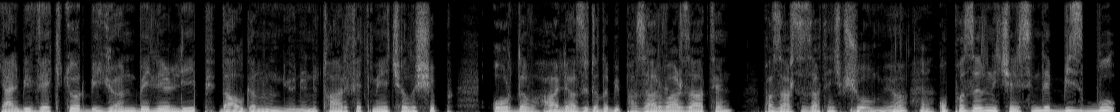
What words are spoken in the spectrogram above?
Yani bir vektör, bir yön belirleyip dalganın yönünü tarif etmeye çalışıp orada hali hazırda da bir pazar var zaten. Pazarsız zaten hiçbir şey olmuyor. Evet. O pazarın içerisinde biz bu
